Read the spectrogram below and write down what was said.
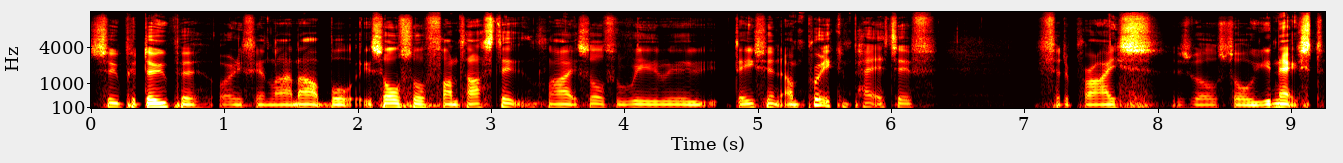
super duper or anything like that, but it's also fantastic. Like it's also really, really decent. I'm pretty competitive for the price as well. So your next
